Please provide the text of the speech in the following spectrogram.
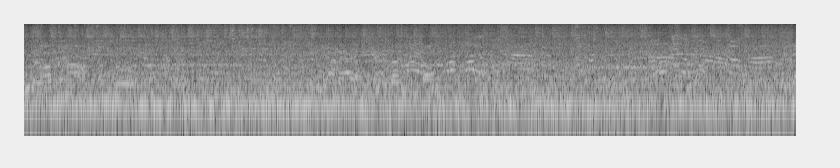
五百八十啊。你家那有几台灯？几灯？不要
